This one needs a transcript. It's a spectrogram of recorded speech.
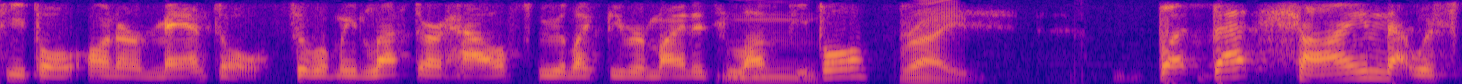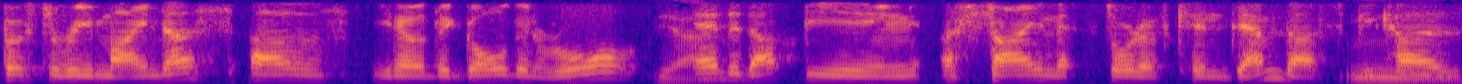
people on our mantle so when we left our house we would like be reminded to love mm, people right. But that sign that was supposed to remind us of you know the golden rule Yeah. ended up being a sign that sort of condemned us Mm. because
